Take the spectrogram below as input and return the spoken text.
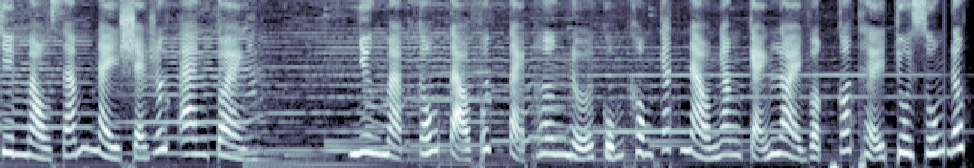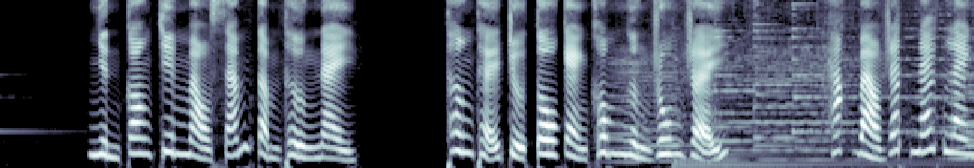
chim màu xám này sẽ rất an toàn nhưng mà cấu tạo phức tạp hơn nữa cũng không cách nào ngăn cản loài vật có thể chui xuống đất. Nhìn con chim màu xám tầm thường này, thân thể trừ tô càng không ngừng run rẩy. Hắc vào rách nát lan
